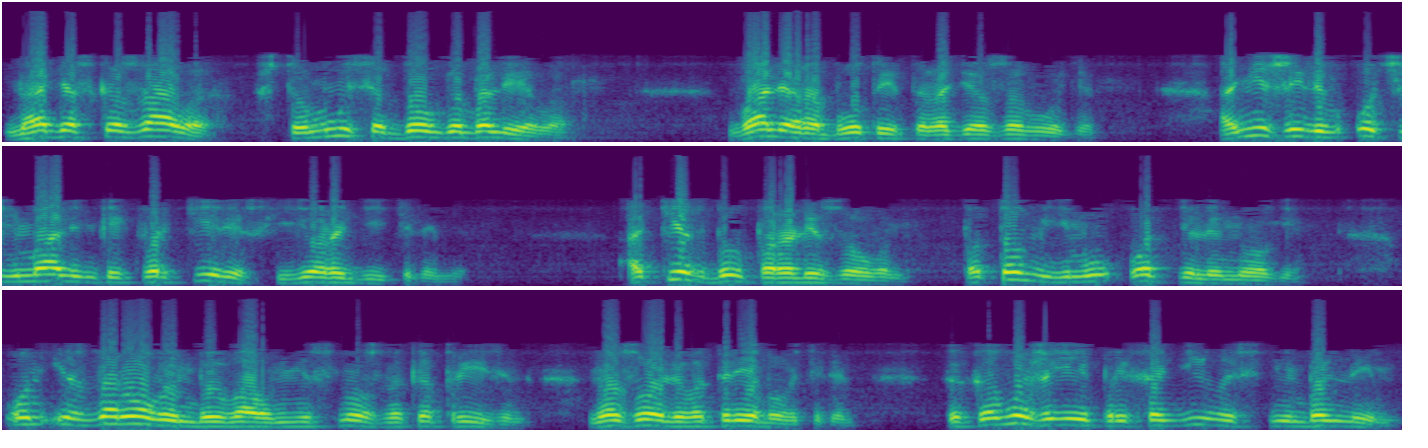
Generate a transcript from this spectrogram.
Надя сказала, что Муся долго болела. Валя работает на радиозаводе. Они жили в очень маленькой квартире с ее родителями. Отец был парализован, потом ему отняли ноги. Он и здоровым бывал несносно капризен, назойливо требователен. Каково же ей приходилось с ним больным?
